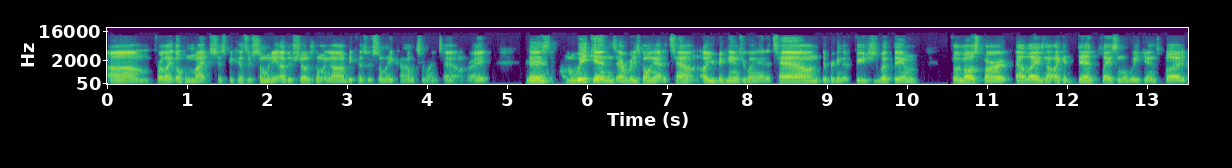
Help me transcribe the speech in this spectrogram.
um, for like open mics, just because there's so many other shows going on because there's so many comics who are in town, right? Because yeah. on the weekends, everybody's going out of town. All your big names are going out of town. They're bringing their features with them. For the most part, LA is not like a dead place on the weekends, but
